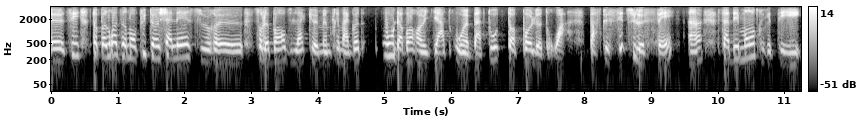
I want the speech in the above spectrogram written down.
Euh, tu sais, t'as pas le droit de dire non plus que t'as un chalet sur euh, sur le bord du lac même Magog ou d'avoir un yacht ou un bateau, t'as pas le droit. Parce que si tu le fais, hein, ça démontre que tu es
